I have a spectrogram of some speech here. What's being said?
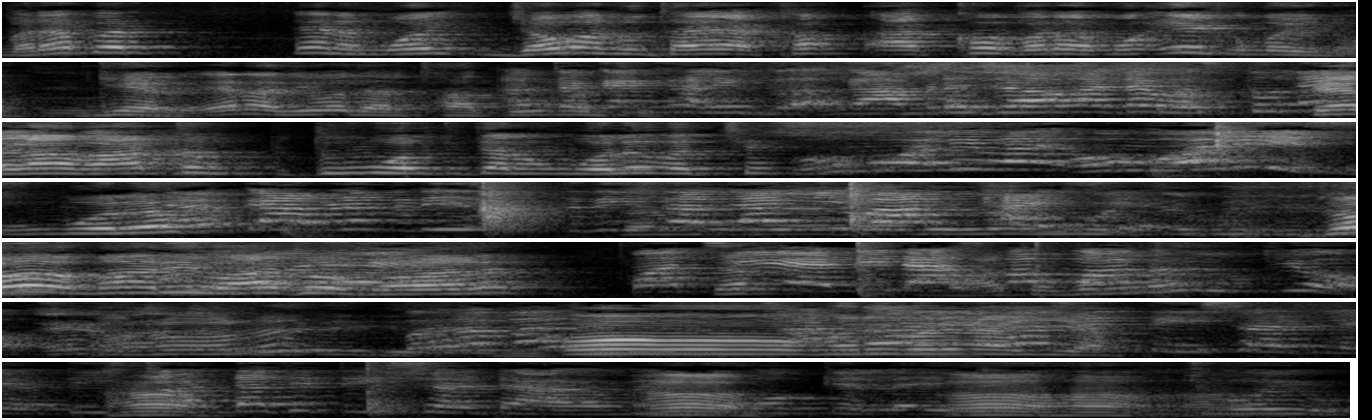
બરાબર? એને મોય જવાનું થાય આખો આખો વરસમાં એક મહિનો ઘેર. એનાથી વધારે આ થતું નથી. ખાલી ગામડે જવા માટે વસ્તુ નહીં પેલા વાત તું બોલતી ત્યારે હું બોલ્યો વચ્ચે. હું બોલી હું બોલીશ. હું બોલ્યો? કેમ કે આપણે ત્રીસ ત્રીસની વાત થાય છે. જો મારી વાત સાંભળ પછી એડિડાસમાં પગ મૂક્યો? બરાબર? ઓ, ચંદો ફરી આવી ગયા. ટી-શર્ટ લે. ટી શર્ટથી ટી-શર્ટ આવ્યો મેં ઓકે લઈ હા. હા, હા. જોયું.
